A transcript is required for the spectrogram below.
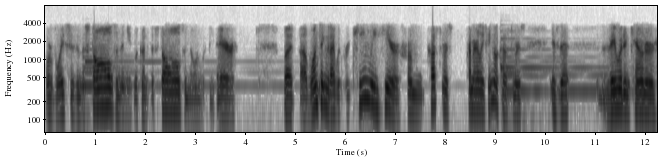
or voices in the stalls, and then you'd look under the stalls and no one would be there. But uh, one thing that I would routinely hear from customers, primarily female customers, is that they would encounter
